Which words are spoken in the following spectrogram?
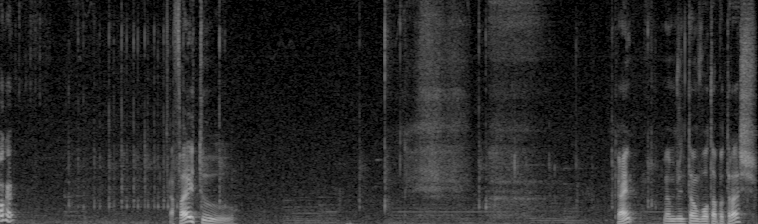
Ok. Está feito. Ok. Vamos então voltar para trás.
